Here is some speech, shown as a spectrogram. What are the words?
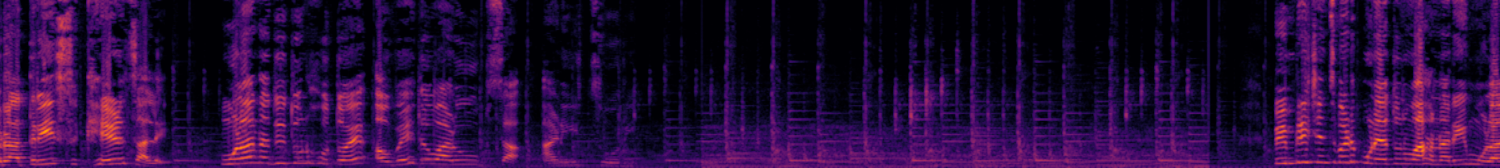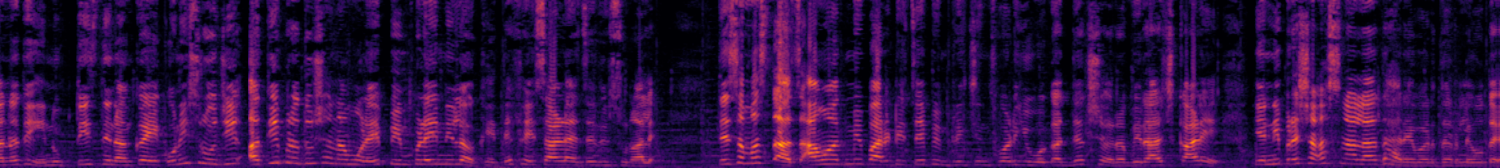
रात्रीस खेळ चाले. मुळा नदीतून होतोय अवैध वाळू उपसा आणि चोरी. पिंपरी चिंचवड पुण्यातून वाहणारी मुळा नदी नुकतीच दिनांक एकोणीस रोजी अतिप्रदूषणामुळे पिंपळे निलख येथे फेसाळल्याचे दिसून आले. ते समजताच आम आदमी पार्टीचे पिंपरी चिंचवड युवक अध्यक्ष रविराज काळे यांनी प्रशासनाला धारेवर धरले होते.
